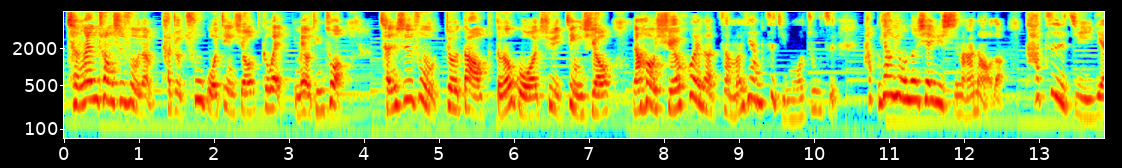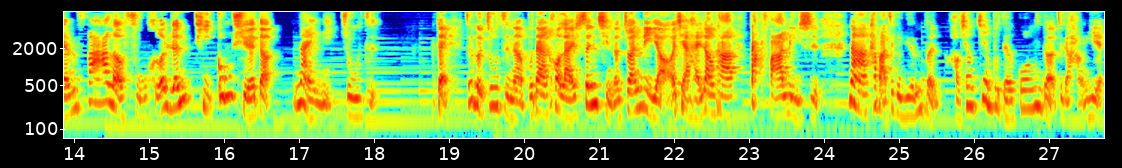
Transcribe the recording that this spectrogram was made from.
陈安创师傅呢，他就出国进修。各位，你没有听错。”陈师傅就到德国去进修，然后学会了怎么样自己磨珠子。他不要用那些玉石玛瑙了，他自己研发了符合人体工学的纳米珠子。对这个珠子呢，不但后来申请了专利啊，而且还让他大发利市。那他把这个原本好像见不得光的这个行业，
